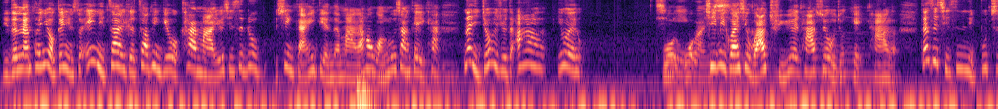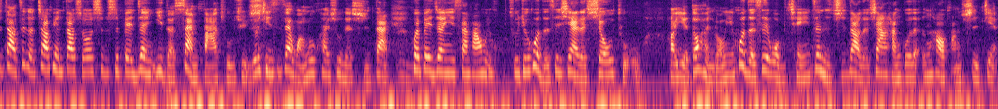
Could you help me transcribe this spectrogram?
你的男朋友跟你说，诶，你照一个照片给我看嘛，尤其是录性感一点的嘛，然后网络上可以看，那你就会觉得啊，因为我我亲密关系，我要取悦他，所以我就给他了。但是其实你不知道这个照片到时候是不是被任意的散发出去，尤其是在网络快速的时代，会被任意散发出去，或者是现在的修图。好，也都很容易，或者是我们前一阵子知道的，像韩国的 N 号房事件，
